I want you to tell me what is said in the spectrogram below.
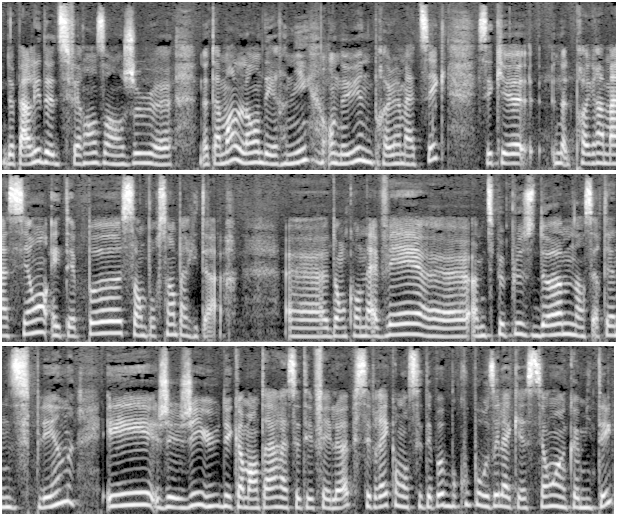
de parler de différents enjeux. Notamment l'an dernier, on a eu une problématique, c'est que notre programmation était pas 100% paritaire. Euh, donc, on avait euh, un petit peu plus d'hommes dans certaines disciplines et j'ai eu des commentaires à cet effet-là. Puis c'est vrai qu'on s'était pas beaucoup posé la question en comité.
